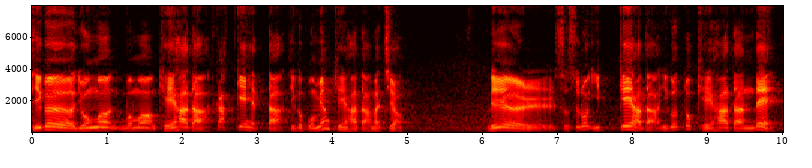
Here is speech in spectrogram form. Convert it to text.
디귿 용어 뭐뭐 개하다 깎게 했다 디귿 보면 개하다 맞죠? 리을 스스로 입게 하다 이것도 개하다인데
